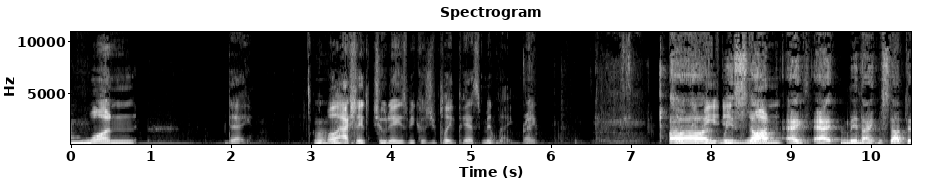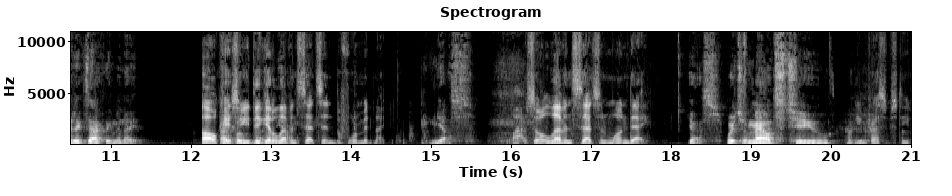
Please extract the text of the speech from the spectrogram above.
one day. Mm-hmm. Well, actually, it's two days because you played past midnight, right? Uh, we stopped one- at, at midnight. We stopped at exactly midnight. Oh, okay. So you did get yeah. 11 sets in before midnight. Yes. Wow. So 11 sets in one day. Yes. Which amounts to Pretty impressive, Steve.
